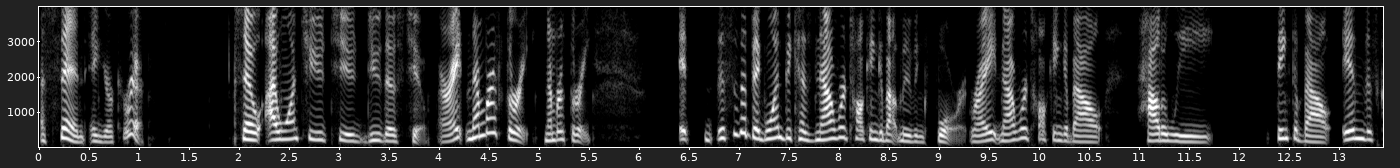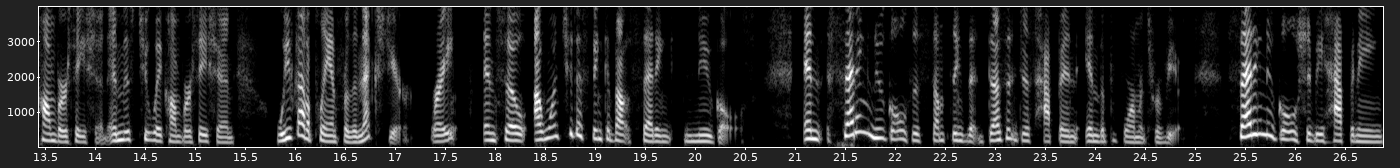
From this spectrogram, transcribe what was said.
ascend in your career. So I want you to do those two. All right. Number three, number three. It this is a big one because now we're talking about moving forward, right? Now we're talking about how do we think about in this conversation, in this two-way conversation, we've got a plan for the next year, right? And so I want you to think about setting new goals. And setting new goals is something that doesn't just happen in the performance review. Setting new goals should be happening,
